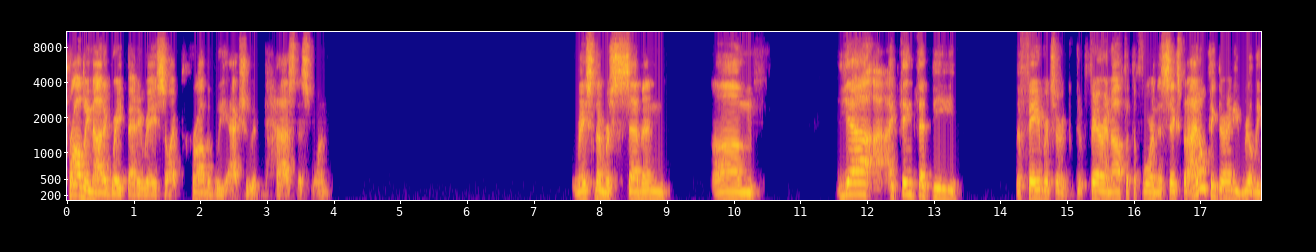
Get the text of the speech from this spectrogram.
probably not a great betting race, so I probably actually would pass this one. Race number seven. Um, yeah, I think that the the favorites are fair enough with the four and the six, but I don't think they're any really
